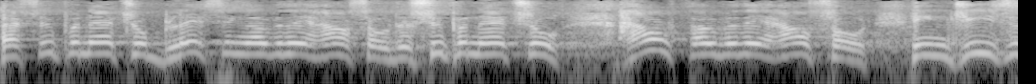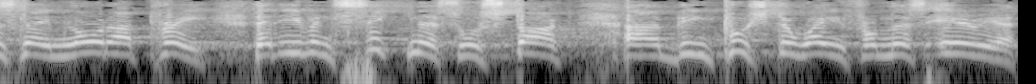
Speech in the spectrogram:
a supernatural blessing over their household, a supernatural health over their household. In Jesus' name, Lord, I pray that even sickness will start uh, being pushed away from this area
